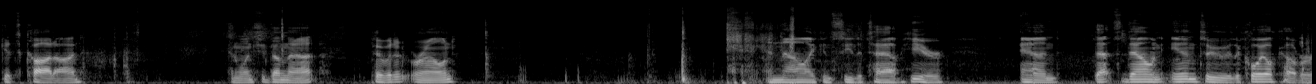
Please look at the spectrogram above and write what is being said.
gets caught on. And once you've done that, pivot it around. And now I can see the tab here. And that's down into the coil cover.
